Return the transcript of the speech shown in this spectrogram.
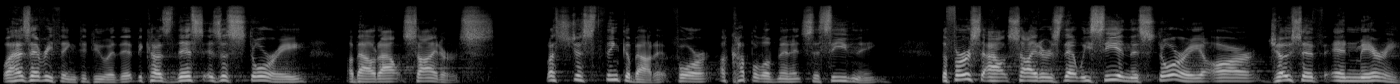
Well, it has everything to do with it because this is a story about outsiders. Let's just think about it for a couple of minutes this evening. The first outsiders that we see in this story are Joseph and Mary.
